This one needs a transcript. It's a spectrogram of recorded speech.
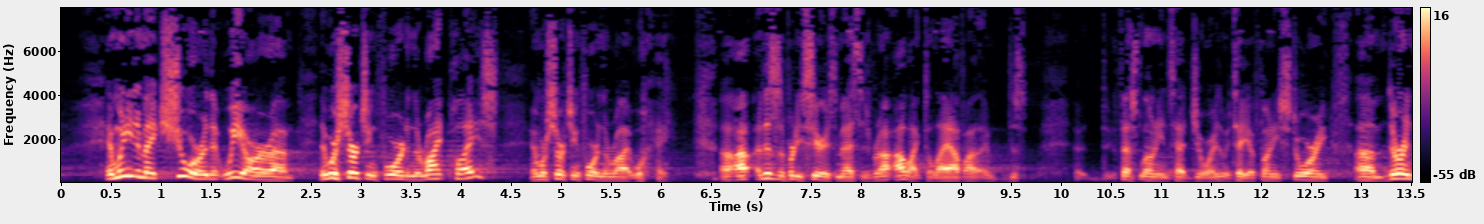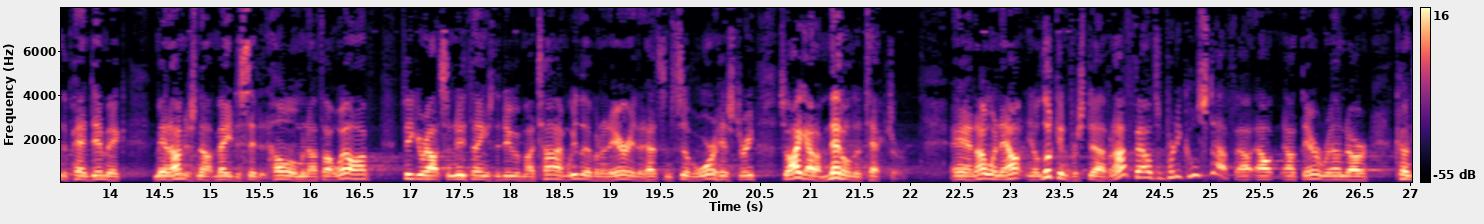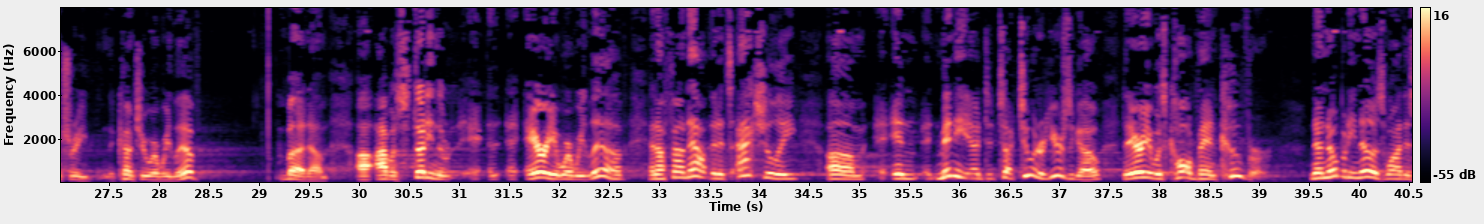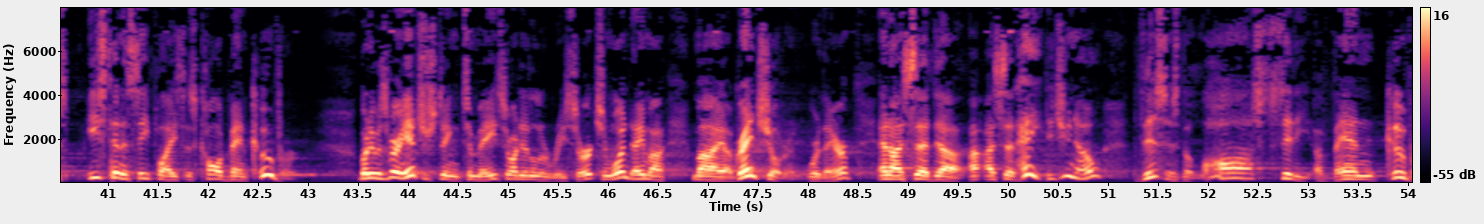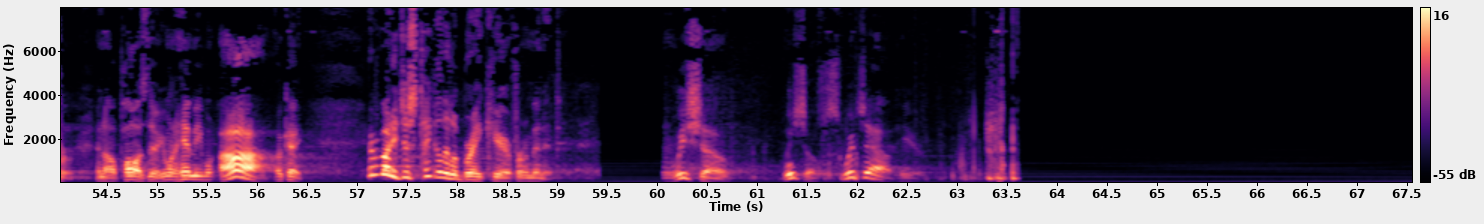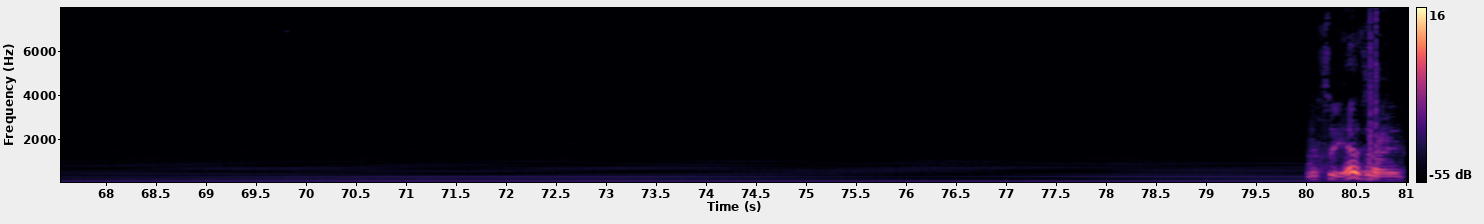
And we need to make sure that we are, um, that we're searching for it in the right place and we're searching for it in the right way. Uh, I, this is a pretty serious message, but I, I like to laugh. I just, Thessalonians had joy. Let me tell you a funny story. Um, during the pandemic, man, I'm just not made to sit at home. And I thought, well, I'll figure out some new things to do with my time. We live in an area that had some Civil War history, so I got a metal detector. And I went out, you know, looking for stuff, and I found some pretty cool stuff out out, out there around our country, the country where we live. But um, uh, I was studying the area where we live, and I found out that it's actually um, in many uh, 200 years ago, the area was called Vancouver. Now nobody knows why this East Tennessee place is called Vancouver. But it was very interesting to me, so I did a little research. And one day, my my uh, grandchildren were there, and I said, uh, I, I said, "Hey, did you know this is the lost city of Vancouver. And I'll pause there. You want to hand me one? Ah, okay. Everybody just take a little break here for a minute. We shall, we shall switch out here. Let's see. How's it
